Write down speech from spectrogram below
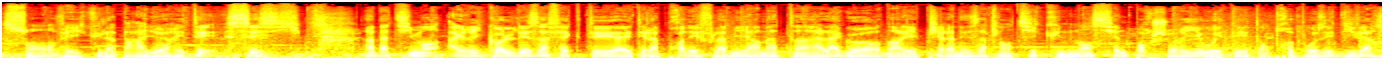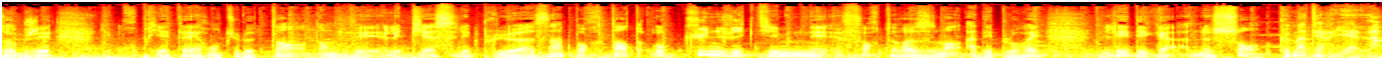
Son véhicule a par ailleurs été saisi. Un bâtiment agricole désaffecté a été la proie des flammes hier matin à Lagor, dans les Pyrénées-Atlantiques, une ancienne porcherie où étaient divers objets. Les propriétaires ont eu le temps d'enlever les pièces les plus importantes. Aucune victime n'est fort heureusement à déplorer. Les dégâts ne sont que matériels.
